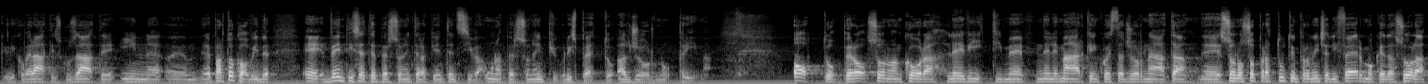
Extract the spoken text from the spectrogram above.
ricoverati scusate, in ehm, reparto Covid e 27 persone in terapia intensiva, una persona in più rispetto al giorno prima. Otto però sono ancora le vittime nelle Marche in questa giornata, eh, sono soprattutto in provincia di Fermo che da sola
